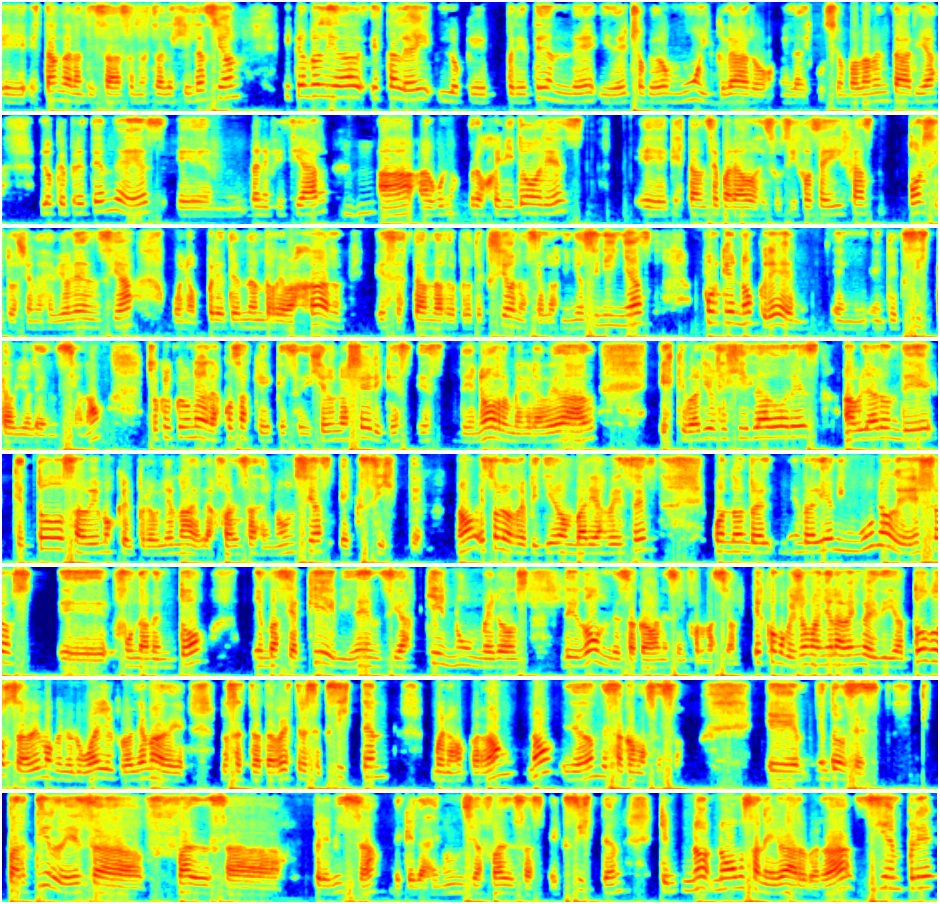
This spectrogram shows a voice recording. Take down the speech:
eh, están garantizadas en nuestra legislación y que en realidad esta ley lo que pretende, y de hecho quedó muy claro en la discusión parlamentaria, lo que pretende es eh, beneficiar a algunos progenitores eh, que están separados de sus hijos e hijas por situaciones de violencia, bueno, pretenden rebajar ese estándar de protección hacia los niños y niñas porque no creen en, que exista violencia, ¿no? Yo creo que una de las cosas que, se dijeron ayer y que es, de enorme gravedad es que varios legisladores hablaron de que todos sabemos que el problema de las falsas denuncias existe. ¿No? Eso lo repitieron varias veces, cuando en, en realidad ninguno de ellos eh, fundamentó en base a qué evidencias, qué números, de dónde sacaban esa información. Es como que yo mañana venga y diga, todos sabemos que en Uruguay el problema de los extraterrestres existen. Bueno, perdón, ¿no? ¿Y de dónde sacamos eso? Eh, entonces, partir de esa falsa premisa de que las denuncias falsas existen, que no, no vamos a negar, ¿verdad? Siempre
